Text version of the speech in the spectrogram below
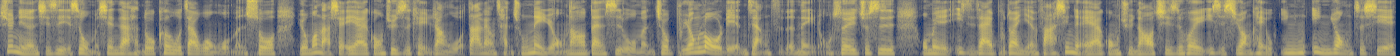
虚拟人其实也是我们。现在很多客户在问我们说，有没有哪些 AI 工具是可以让我大量产出内容，然后但是我们就不用露脸这样子的内容。所以就是我们也一直在不断研发新的 AI 工具，然后其实会一直希望可以应应用这些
